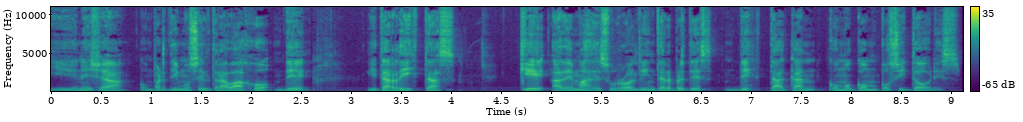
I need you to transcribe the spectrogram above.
y en ella compartimos el trabajo de guitarristas que, además de su rol de intérpretes, destacan como compositores.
